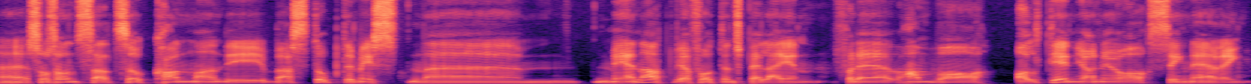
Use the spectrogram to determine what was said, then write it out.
Eh, Så sånn sett så kan man de beste optimistene eh, mene at vi har fått en spiller inn. For det, han var alltid en januarsignering.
